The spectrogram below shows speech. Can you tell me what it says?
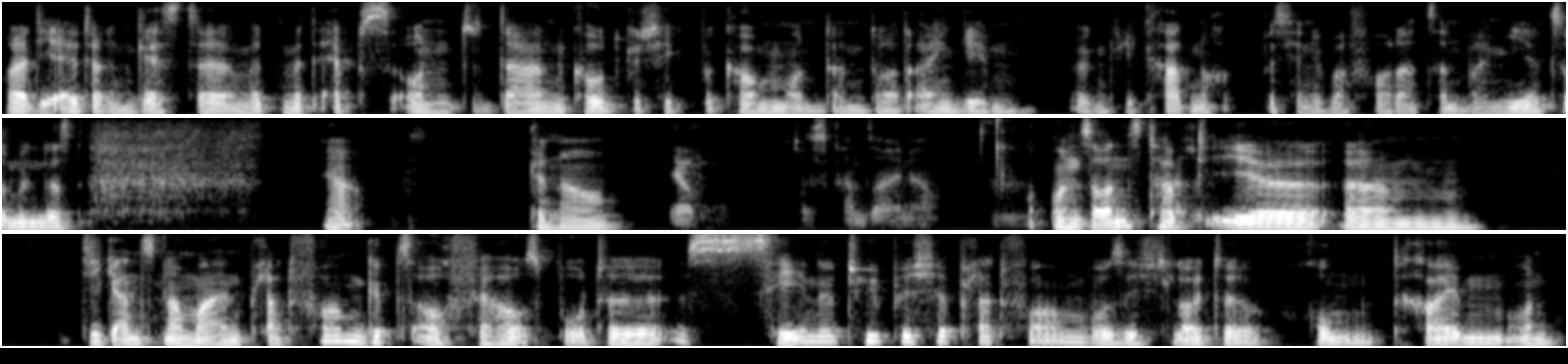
oder die älteren Gäste mit, mit Apps und da einen Code geschickt bekommen und dann dort eingeben, irgendwie gerade noch ein bisschen überfordert sind, bei mir zumindest. Ja, genau. Ja, das kann sein, ja. Mhm. Und sonst habt also, ihr ähm, die ganz normalen Plattformen? Gibt es auch für Hausboote szenetypische Plattformen, wo sich Leute rumtreiben und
